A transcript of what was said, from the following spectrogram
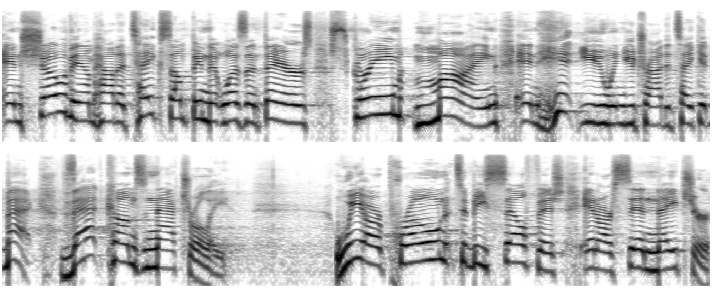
and show them how to take something that wasn't theirs, scream mine, and hit you when you tried to take it back. That comes naturally. We are prone to be selfish in our sin nature.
